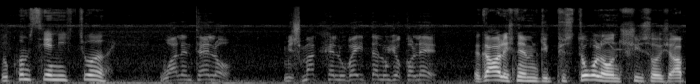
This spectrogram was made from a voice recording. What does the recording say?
Du kommst hier nicht durch. Egal, ich nehme die Pistole und schieße euch ab.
